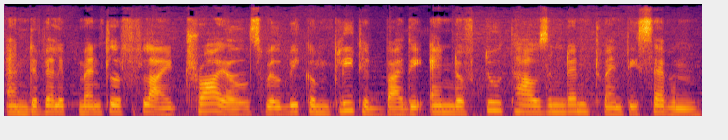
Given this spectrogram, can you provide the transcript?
and developmental flight trials will be completed by the end of 2027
